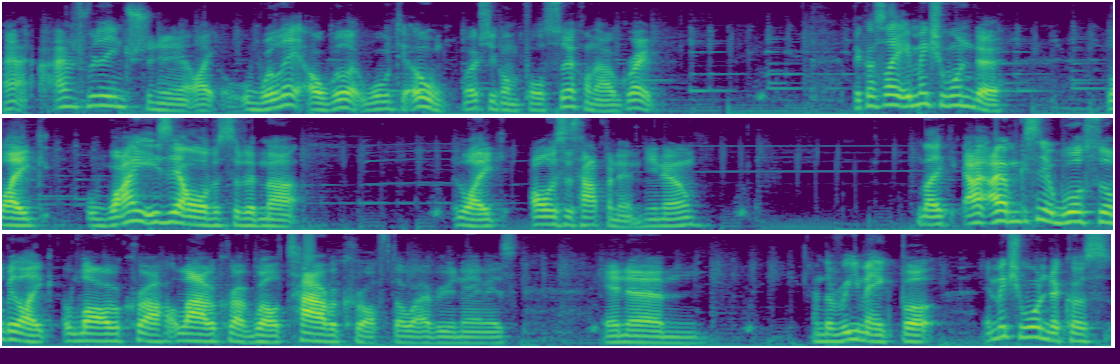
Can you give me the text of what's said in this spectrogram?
I, I'm really interested in it. Like, will it or will it, won't it? Oh, we're actually gone full circle now, great. Because, like, it makes you wonder, like, why is it all of a sudden that, like, all this is happening, you know? Like, I, am guessing it will still be, like, Lara Croft, Lara Croft, well, Tara Croft, or whatever your name is, in, um, in the remake, but it makes you wonder, because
